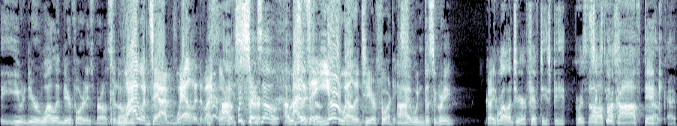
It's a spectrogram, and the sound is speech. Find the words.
you. You're well into your forties, bro. So don't Well, I wouldn't say I'm well into my 40s. I would sir. say so. I would I say, would say so. you're well into your 40s. I wouldn't disagree. Great. You're well into your 50s, Pete. Or is it Oh, 60s? fuck off, Dick. Okay.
